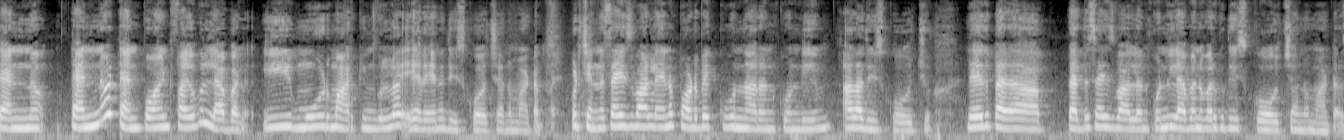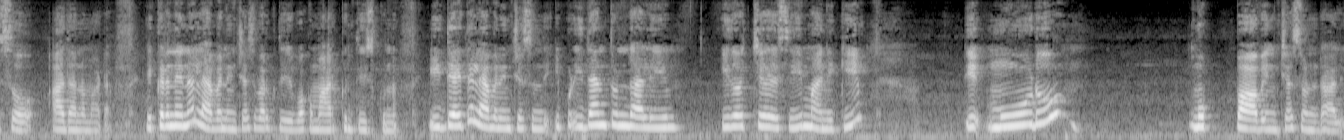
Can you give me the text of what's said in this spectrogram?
ten ten ten point five eleven ఈ మూడు మార్కింగుల్లో ఏదైనా తీసుకోవచ్చు అనమాట ఇప్పుడు చిన్న సైజ్ వాళ్ళైనా పొడవు ఎక్కువ ఉన్నారనుకోండి అలా తీసుకోవచ్చు. లేదు పె- పెద్ద సైజ్ వాళ్ళు అనుకోండి లెవెన్ వరకు తీసుకోవచ్చు అన్నమాట. సో అదనమాట ఇక్కడ నేను లెవెన్ ఇంచెస్ వరకు ఒక మార్కుని తీసుకున్నా. ఇది అయితే లెవెన్ ఇంచెస్ ఉంది. ఇప్పుడు ఇదెంత ఉండాలి? ఇది వచ్చేసి మనకి మూడు ముప్పావు ఇంచెస్ ఉండాలి.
